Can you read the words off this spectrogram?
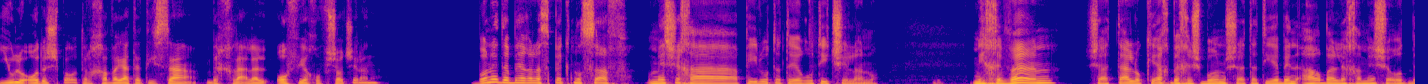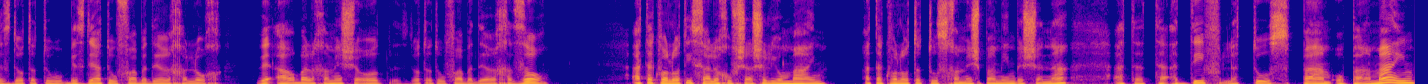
יהיו לו עוד השפעות על חוויית הטיסה, בכלל על אופי החופשות שלנו? בואו נדבר על אספקט נוסף, משך הפעילות התיירותית שלנו. מכיוון שאתה לוקח בחשבון שאתה תהיה בין 4 ל-5 שעות בשדות. בשדה התעופה בדרך הלוך, ו-4 ל-5 שעות בשדות התעופה בדרך חזור, אתה כבר לא תיסע לחופשה של יומיים. אתה כבר לא תטוס חמש פעמים בשנה, אתה תעדיף לטוס פעם או פעמיים,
